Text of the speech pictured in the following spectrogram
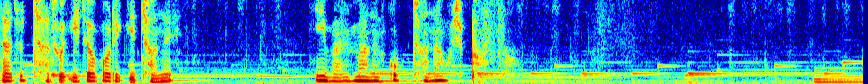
나조차도 잊어버리기 전에 이 말만은 꼭 전하고 싶었어. Thank you.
